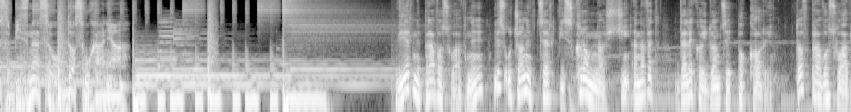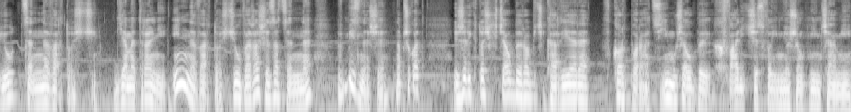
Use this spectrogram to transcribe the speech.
z biznesu do słuchania. Wierny prawosławny jest uczony w cerkwi skromności, a nawet daleko idącej pokory. To w prawosławiu cenne wartości. Diametralnie inne wartości uważa się za cenne w biznesie. Na przykład, jeżeli ktoś chciałby robić karierę w korporacji, musiałby chwalić się swoimi osiągnięciami,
